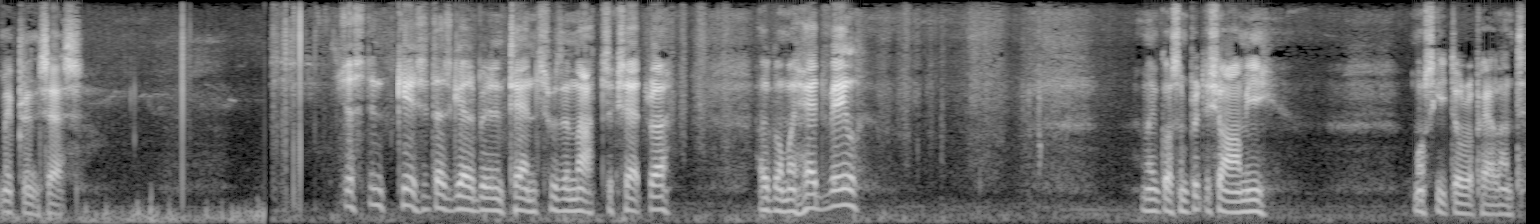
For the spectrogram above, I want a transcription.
My princess. Just in case it does get a bit intense with the gnats etc I've got my head veil and I've got some British Army mosquito repellent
